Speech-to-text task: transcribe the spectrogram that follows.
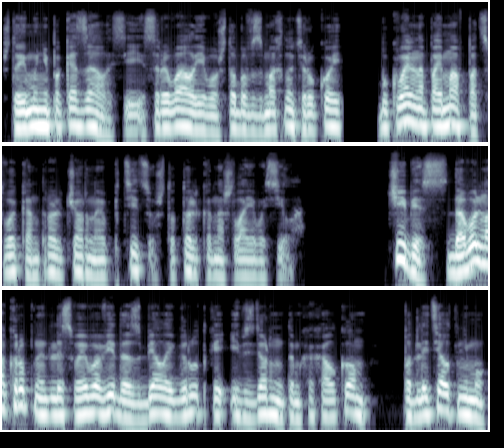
что ему не показалось, и срывал его, чтобы взмахнуть рукой, буквально поймав под свой контроль черную птицу, что только нашла его сила. Чибис, довольно крупный для своего вида, с белой грудкой и вздернутым хохолком, подлетел к нему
